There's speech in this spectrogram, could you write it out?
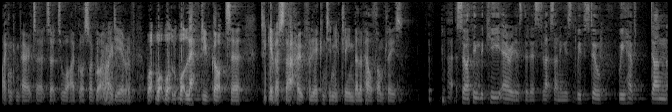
I can compare it to, to, to what I've got, so I've got an idea of what, what, what, what left you've got to, to give us that, hopefully, a continued clean bill of health on, please. Uh, so I think the key areas that are still outstanding is we've still, we have done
